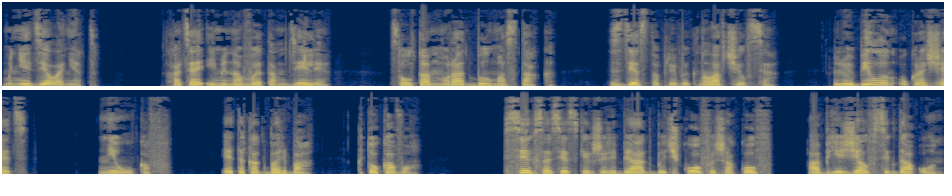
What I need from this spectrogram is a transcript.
мне дела нет». Хотя именно в этом деле султан Мурат был мастак. С детства привык, наловчился. Любил он укращать неуков. Это как борьба. Кто кого. Всех соседских жеребят, бычков и шаков объезжал всегда он.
